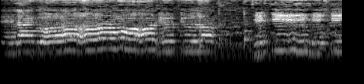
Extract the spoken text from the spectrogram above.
লাগো মধুচুল ঝিকিমিকি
